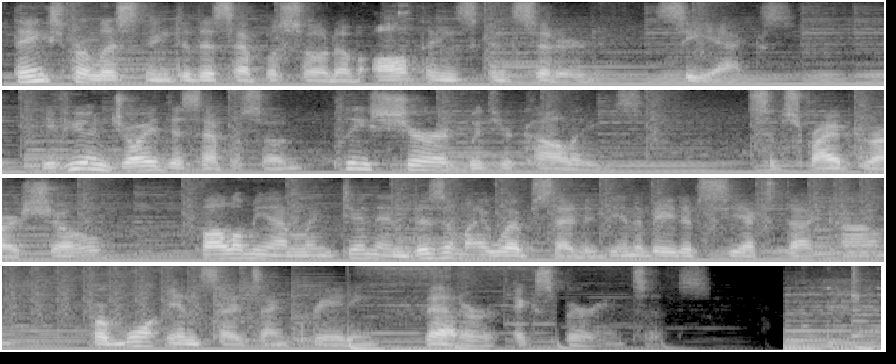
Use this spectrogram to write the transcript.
Thanks for listening to this episode of All Things Considered CX. If you enjoyed this episode, please share it with your colleagues. Subscribe to our show, follow me on LinkedIn, and visit my website at innovativecx.com for more insights on creating better experiences.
